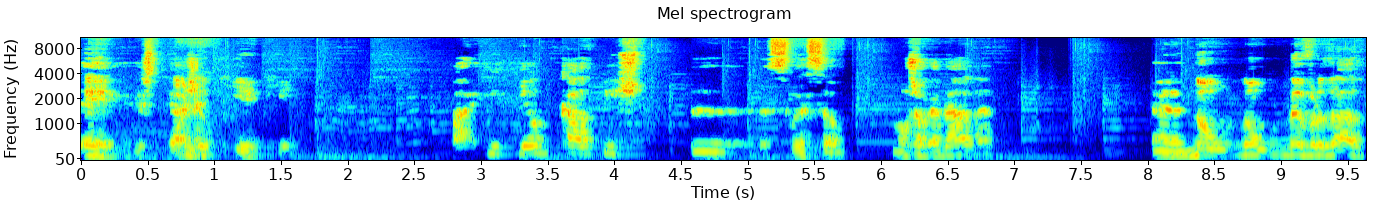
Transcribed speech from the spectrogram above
É, este gajo aqui é aqui. Pá, e é um bocado isto. Uh, a seleção não joga nada. Uh, não, não, na verdade,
